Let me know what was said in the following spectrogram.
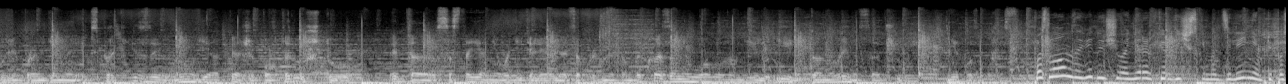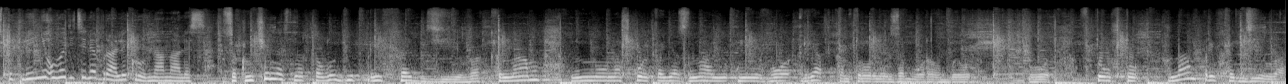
были проведены экспертизы. Ну, я опять же повторю, что это состояние водителя является предметом доказывания в уголовном деле, и в данное время сообщить нет возможности. По словам заведующего нейрохирургическим отделением, при поступлении у водителя брали кровь на анализ. Заключение с наркологии приходило к нам, но, насколько я знаю, у него ряд контрольных заборов был. Вот. В том, что к нам приходило,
